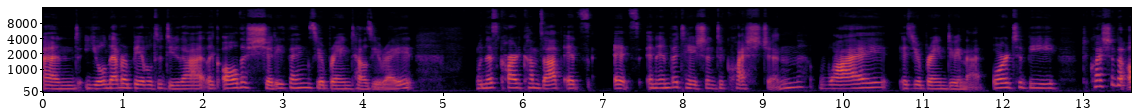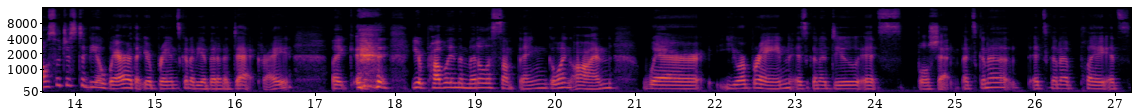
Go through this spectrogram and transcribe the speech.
and you'll never be able to do that. Like all the shitty things your brain tells you, right? When this card comes up, it's it's an invitation to question why is your brain doing that or to be to question but also just to be aware that your brain's going to be a bit of a dick right like you're probably in the middle of something going on where your brain is going to do its bullshit it's going to it's going to play its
